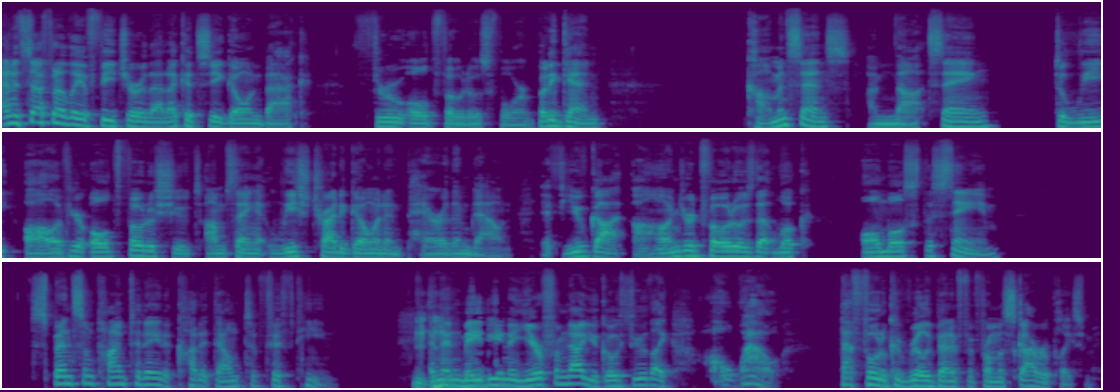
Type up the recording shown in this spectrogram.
and it's definitely a feature that i could see going back through old photos for but again common sense i'm not saying delete all of your old photo shoots i'm saying at least try to go in and pare them down if you've got a hundred photos that look almost the same spend some time today to cut it down to 15 mm-hmm. and then maybe in a year from now you go through like oh wow that photo could really benefit from a sky replacement.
